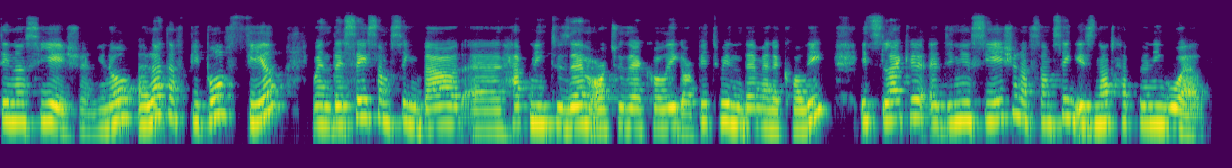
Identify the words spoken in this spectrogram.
denunciation? You know a lot of people feel when they say something bad uh, happening to them or to their colleague or between them and a colleague it's like a, a denunciation of something is not happening well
